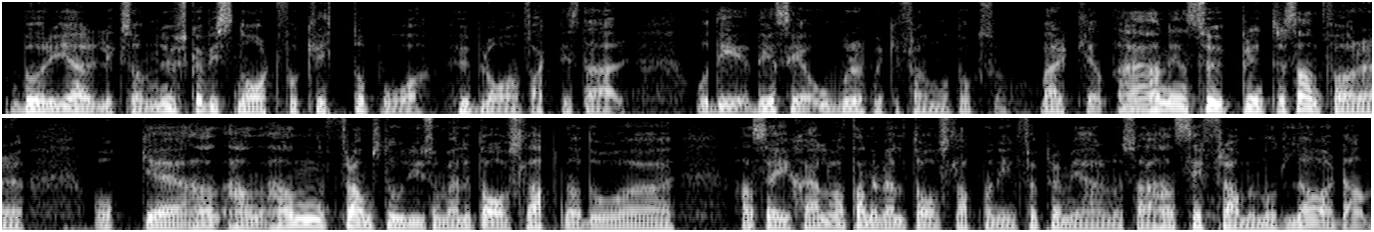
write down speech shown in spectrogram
börjar liksom, nu ska vi snart få kvitto på hur bra han faktiskt är. Och det, det ser jag oerhört mycket fram emot också. Verkligen. Mm. Han är en superintressant förare och eh, han, han, han framstod ju som väldigt avslappnad och eh, han säger själv att han är väldigt avslappnad inför premiären och så här, han ser fram emot lördagen.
